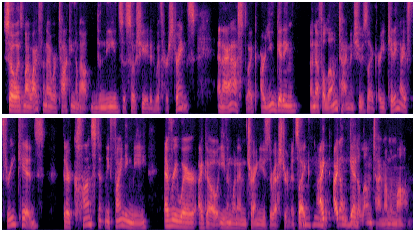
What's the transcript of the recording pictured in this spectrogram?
So as my wife and I were talking about the needs associated with her strengths, and I asked, like, are you getting enough alone time? And she was like, Are you kidding? I have three kids that are constantly finding me everywhere I go, even when I'm trying to use the restroom. It's like mm-hmm. I, I don't mm-hmm. get alone time. I'm a mom.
